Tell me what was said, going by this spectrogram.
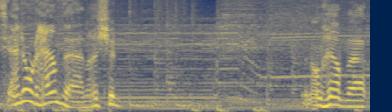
See, I don't have that. I should. I don't have that.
